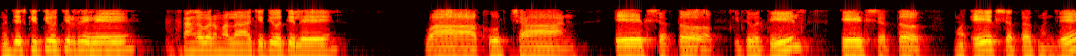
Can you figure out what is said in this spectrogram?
म्हणजेच किती होतील रे हे? सांगा बरं मला किती होतील हे? वा खूप छान. एक शतक. किती होतील? एक शतक. मग एक शतक म्हणजे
